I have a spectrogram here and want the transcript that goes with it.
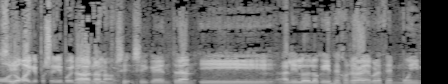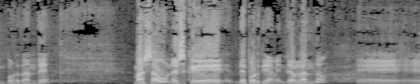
o luego hay que seguir poniendo. No, no, no, sí, sí que entran y al hilo de lo que dice José, que me parece muy importante, más aún es que deportivamente hablando, eh,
